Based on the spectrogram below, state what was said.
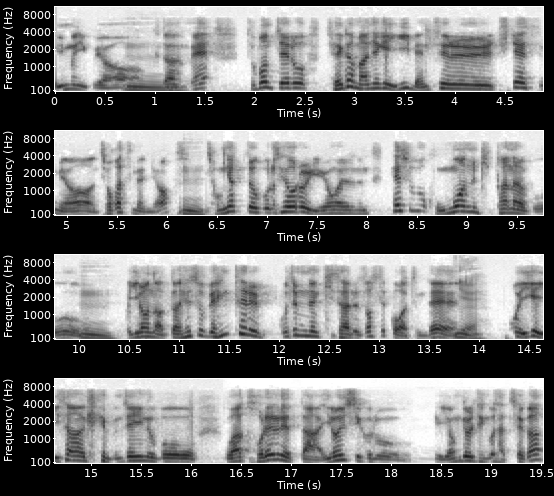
의문이고요. 음. 그 다음에 두 번째로 제가 만약에 이 멘트를 취재했으면 저 같으면요. 음. 정략적으로 세월을 이용하는 해수부 공무원을 비판하고 음. 뭐 이런 어떤 해수부의 행태를 꼬집는 기사를 썼을 것 같은데 예. 어, 이게 이상하게 문재인 후보와 거래를 했다 이런 식으로 연결된 것 자체가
